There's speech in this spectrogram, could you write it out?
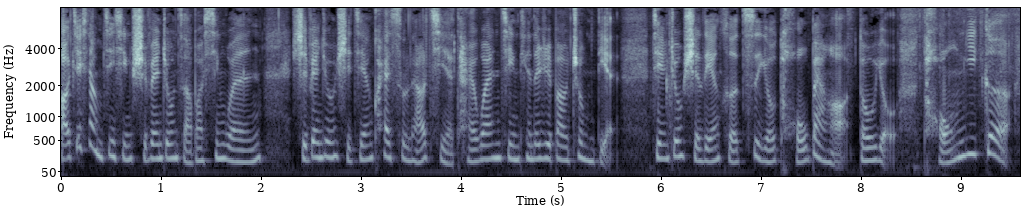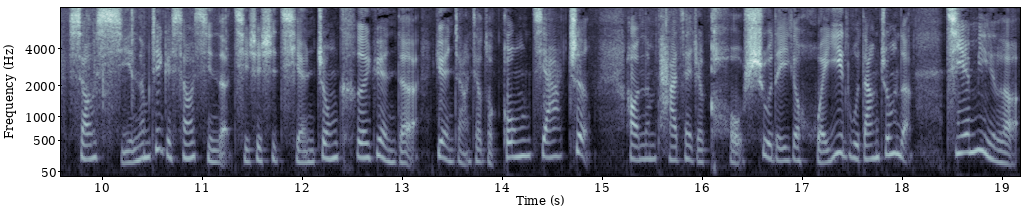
好，接下来我们进行十分钟早报新闻，十分钟时间快速了解台湾今天的日报重点。今天中时联合自由头版啊都有同一个消息。那么这个消息呢，其实是前中科院的院长叫做龚家正。好，那么他在这口述的一个回忆录当中呢，揭秘了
